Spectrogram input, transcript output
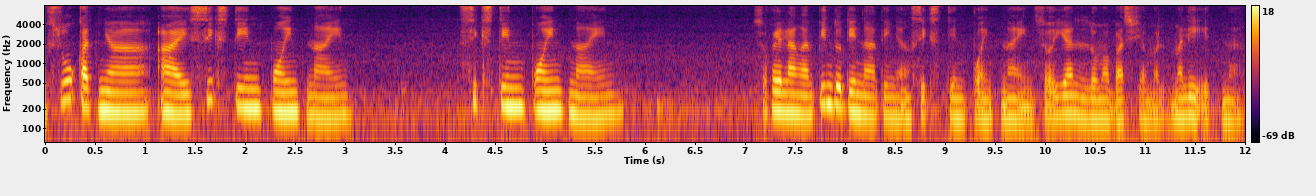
sukat niya ay 16.9 16.9 so kailangan pindutin natin yung 16.9 so yan lumabas siya mal maliit na.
